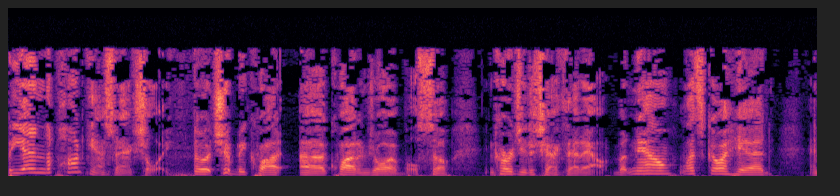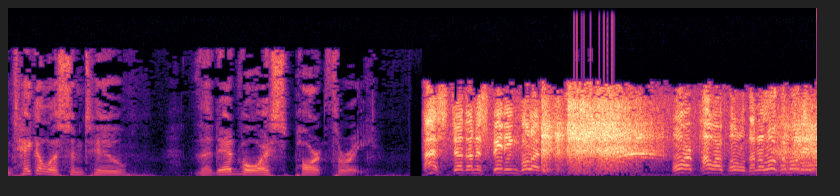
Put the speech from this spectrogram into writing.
be in the podcast actually, so it should be quite uh, quite enjoyable. So encourage you to check that out. But now let's go ahead and take a listen to the Dead Voice Part Three. Faster than a speeding bullet, more powerful than a locomotive,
